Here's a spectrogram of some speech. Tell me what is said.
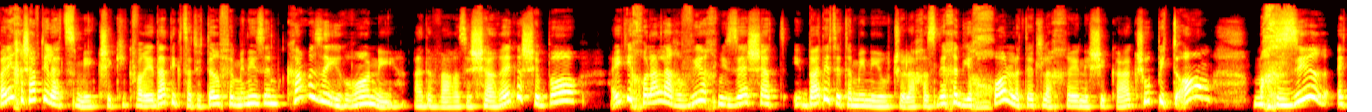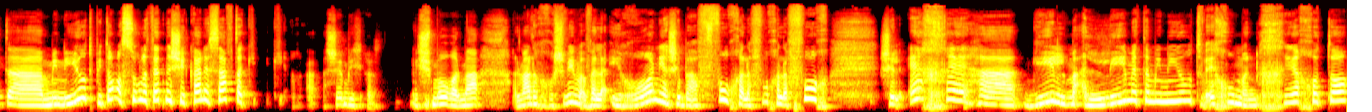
ואני חשבתי לעצמי, כי כבר ידעתי קצת יותר פמיניזם, כמה זה אירוני הדבר הזה, שהרגע שבו היית יכולה להרוויח מזה שאת איבדת את המיניות שלך, אז נכד יכול לתת לך אה, נשיקה, כשהוא פתאום מחזיר את המיניות, פתאום אסור לתת נשיקה לסבתא, כי השם לשמור על מה, על מה אנחנו חושבים, אבל האירוניה שבהפוך על הפוך על הפוך, של איך אה, הגיל מעלים את המיניות ואיך הוא מנכיח אותו,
